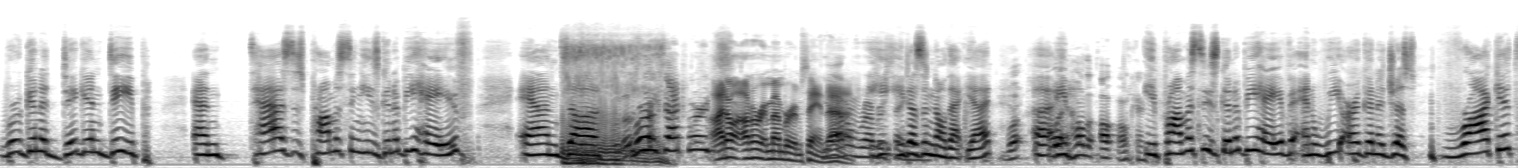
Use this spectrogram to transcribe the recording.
we're going to dig in deep and taz is promising he's going to behave and uh, Those are the exact words. I don't I don't remember him saying Yeah, I that. don't remember. he, he saying- doesn't know that yet What? Uh, what? he- Hold on. Oh, okay. he promised he's going to behave, and we are going to just rock it.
